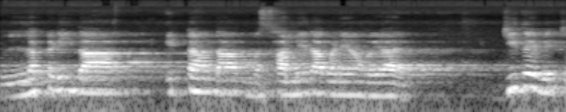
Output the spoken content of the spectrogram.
ਲੱਕੜੀ ਦਾ, ਇੱਟਾਂ ਦਾ, ਮਸਾਲੇ ਦਾ ਬਣਿਆ ਹੋਇਆ ਹੈ, ਜਿਹਦੇ ਵਿੱਚ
